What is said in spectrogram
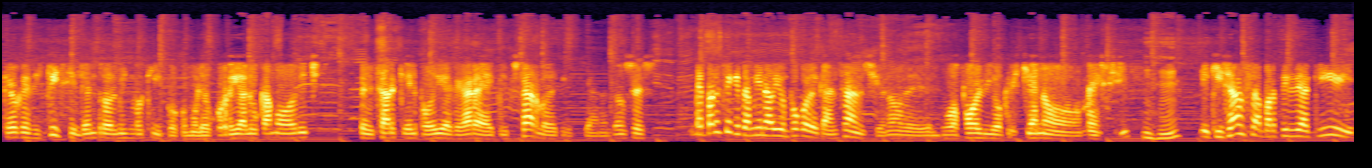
creo que es difícil dentro del mismo equipo, como le ocurría a Luka Modric, pensar que él podía llegar a eclipsarlo de Cristiano. Entonces, me parece que también había un poco de cansancio, ¿no? Del duopolio Cristiano-Messi. Y quizás a partir de aquí,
